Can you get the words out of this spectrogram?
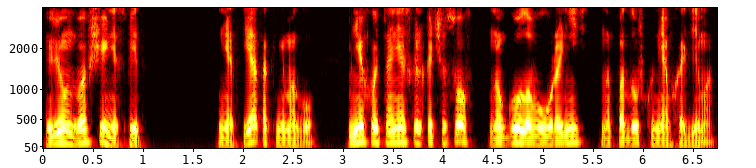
Или он вообще не спит? Нет, я так не могу. Мне хоть на несколько часов, но голову уронить на подушку необходимо.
